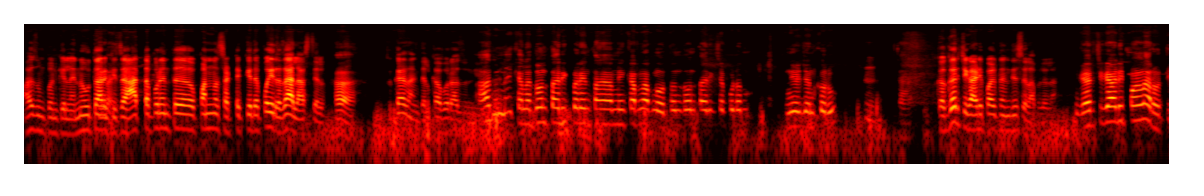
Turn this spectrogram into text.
अजून पण केलं नाही. नऊ तारखेचा. आतापर्यंत पन्नास साठ टक्के तर पहिरा झाला असेल हा. काय सांगताल? का बरं अजून नियोजन? अजून नाही केला. दोन तारीख पर्यंत आम्ही करणार नव्हतो दोन तारीखच्या पुढे नियोजन करू. का घरची गाडी पळताना दिसेल आपल्याला? घरची गाडी पळणार होती.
